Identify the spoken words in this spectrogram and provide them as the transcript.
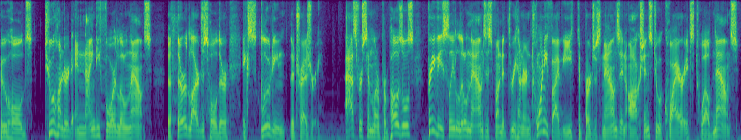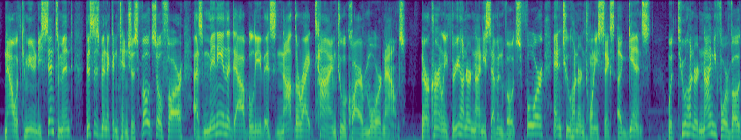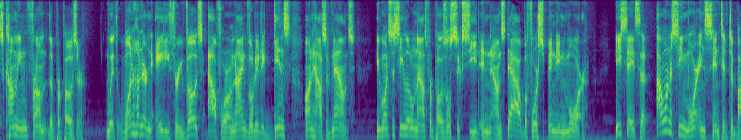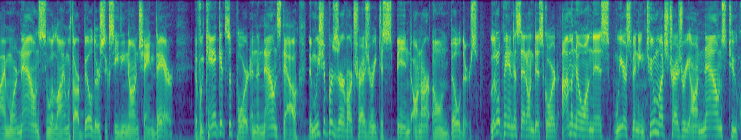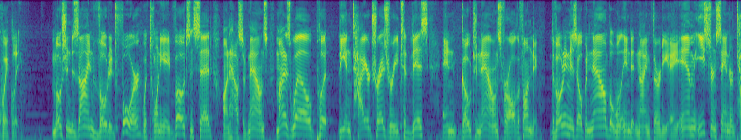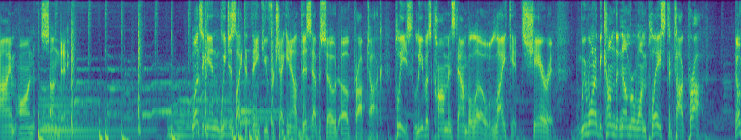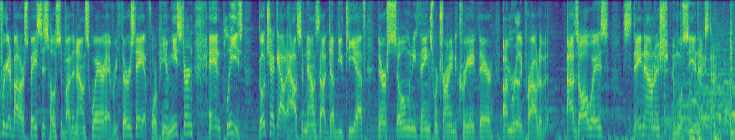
who holds 294 Little Nouns, the third largest holder, excluding the Treasury. As for similar proposals, previously Little Nouns has funded 325 ETH to purchase nouns in auctions to acquire its 12 nouns. Now, with community sentiment, this has been a contentious vote so far, as many in the DAO believe it's not the right time to acquire more nouns. There are currently 397 votes for and 226 against, with 294 votes coming from the proposer. With 183 votes, Al409 voted against on House of Nouns. He wants to see Little Nouns proposals succeed in Nouns DAO before spending more. He states that I want to see more incentive to buy more nouns to align with our builders succeeding on chain there. If we can't get support in the Nouns DAO, then we should preserve our treasury to spend on our own builders. Little Panda said on Discord, I'm a no on this. We are spending too much treasury on nouns too quickly. Motion Design voted for with 28 votes and said on House of Nouns, might as well put the entire treasury to this and go to nouns for all the funding. The voting is open now but will end at 9:30 a.m. Eastern Standard Time on Sunday. Once again, we just like to thank you for checking out this episode of Prop Talk. Please leave us comments down below, like it, share it. We want to become the number one place to talk prop. Don't forget about our spaces hosted by the Noun Square every Thursday at 4 p.m. Eastern. And please go check out houseofnouns.wtf. There are so many things we're trying to create there. I'm really proud of it. As always, stay nounish, and we'll see you next time.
